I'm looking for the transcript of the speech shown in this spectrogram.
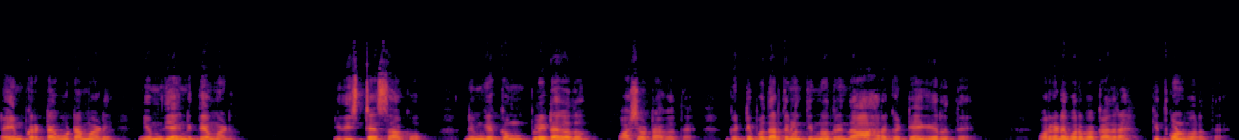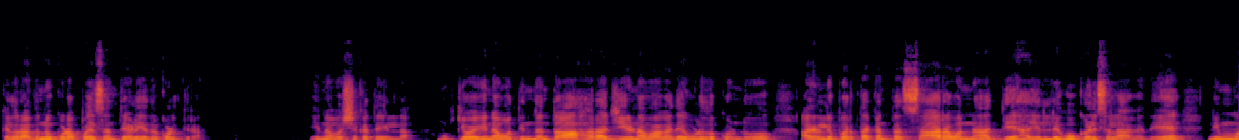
ಟೈಮ್ ಕರೆಕ್ಟಾಗಿ ಊಟ ಮಾಡಿ, ನೆಮ್ಮದಿಯಾಗಿ ನಿದ್ದೆ ಮಾಡಿ. ಇದಿಷ್ಟೇ ಸಾಕು. ನಿಮಗೆ ಕಂಪ್ಲೀಟಾಗಿ ಅದು ವಾಶೌಟ್ ಆಗುತ್ತೆ. ಗಟ್ಟಿ ಪದಾರ್ಥಗಳನ್ನು ತಿನ್ನೋದ್ರಿಂದ ಆಹಾರ ಗಟ್ಟಿಯಾಗಿ ಇರುತ್ತೆ. ಹೊರಗಡೆ ಬರಬೇಕಾದ್ರೆ ಕಿತ್ಕೊಂಡು ಬರುತ್ತೆ. ಕೆಲವರು ಅದನ್ನು ಕೂಡ ಪೈಲ್ಸ್ ಅಂತೇಳಿ ಎದುರ್ಕೊಳ್ತೀರ ಏನು ಅವಶ್ಯಕತೆ ಇಲ್ಲ. ಮುಖ್ಯವಾಗಿ ನಾವು ತಿಂದಂಥ ಆಹಾರ ಜೀರ್ಣವಾಗದೆ ಉಳಿದುಕೊಂಡು ಅದರಲ್ಲಿ ಬರ್ತಕ್ಕಂಥ ಸಾರವನ್ನು ದೇಹ ಎಲ್ಲಿಗೂ ಕಳಿಸಲಾಗದೆ ನಿಮ್ಮ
